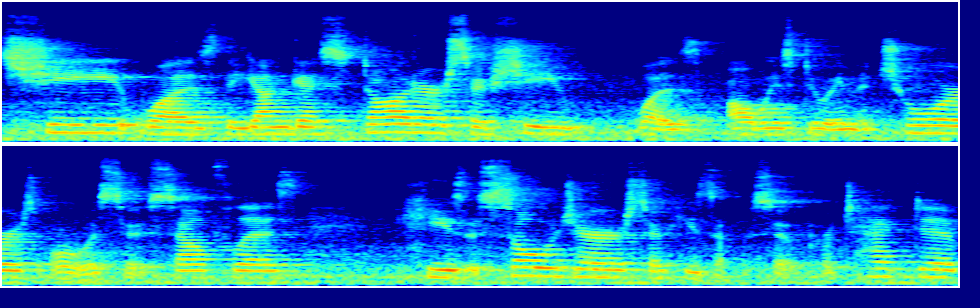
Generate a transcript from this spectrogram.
She was the youngest daughter, so she was always doing the chores or was so selfless. He's a soldier, so he's so protective,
